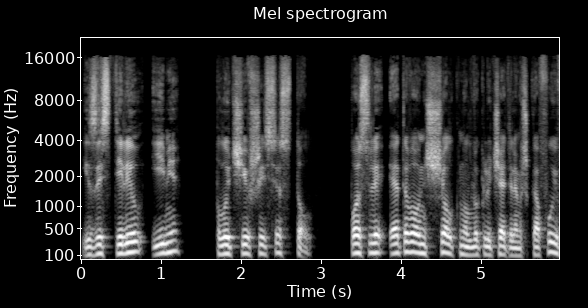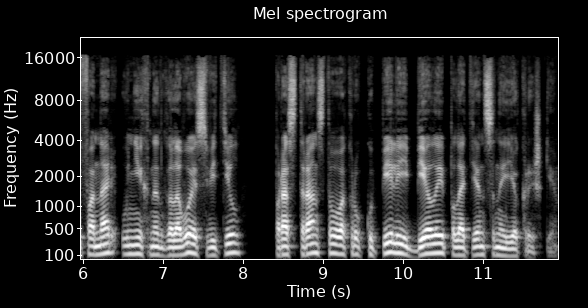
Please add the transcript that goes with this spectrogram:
и застелил ими получившийся стол. После этого он щелкнул выключателем в шкафу, и фонарь у них над головой осветил пространство вокруг купели и белые полотенца на ее крышке.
